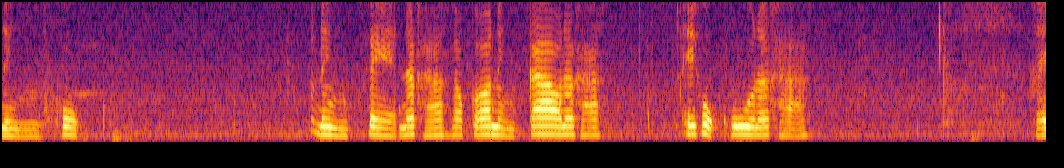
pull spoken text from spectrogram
หนึ่งหกหนึ่งแปดนะคะ แล้วก็หนึ่งเก้านะคะให้หกคู่นะคะ ให้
